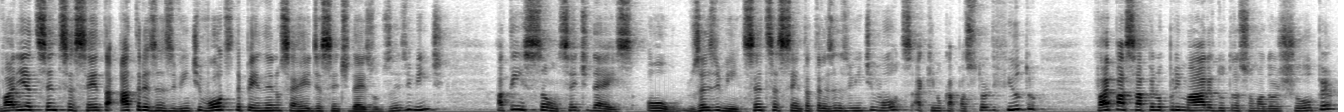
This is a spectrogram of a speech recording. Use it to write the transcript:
varia de 160 a 320 volts, dependendo se a rede é 110 ou 220. A tensão de 110 ou 220, 160 a 320 volts aqui no capacitor de filtro vai passar pelo primário do transformador Chopper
